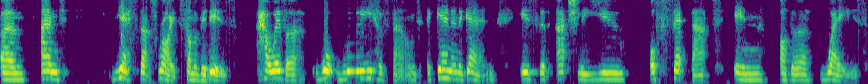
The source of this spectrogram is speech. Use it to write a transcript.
Um, and yes, that's right. Some of it is. However, what we have found again and again is that actually you offset that in other ways.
